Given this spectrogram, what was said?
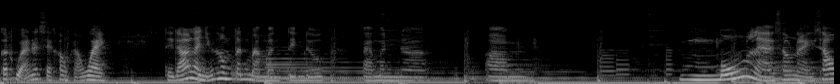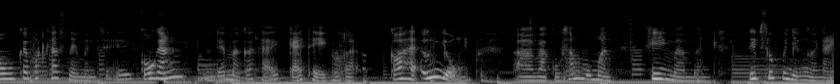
kết quả nó sẽ không khả quan. Thì đó là những thông tin mà mình tìm được và mình uh, um, muốn là sau này sau cái podcast này mình sẽ cố gắng để mà có thể cải thiện hoặc là có thể ứng dụng uh, vào cuộc sống của mình khi mà mình tiếp xúc với những người này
